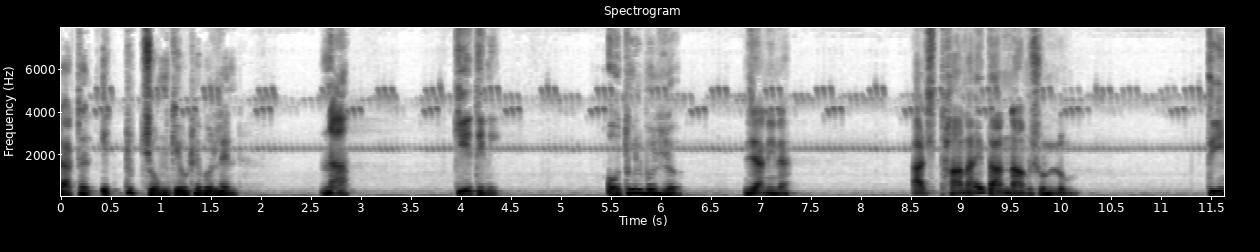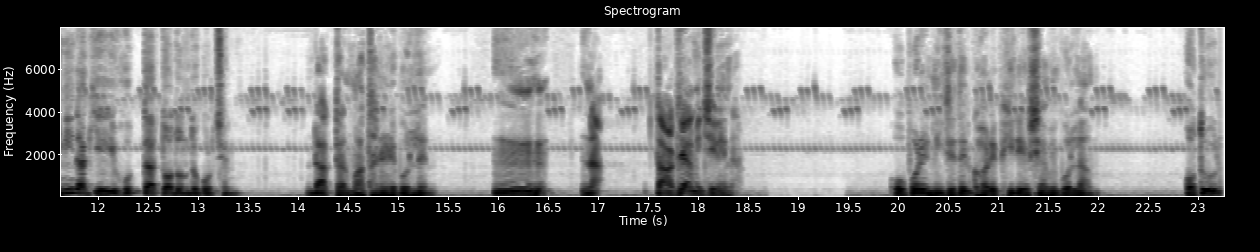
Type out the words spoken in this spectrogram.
ডাক্তার একটু চমকে উঠে বললেন না কে তিনি? অতুল বলল জানি না। আজ থানায় তার নাম শুনলুম। তিনি নাকি এই হত্যার তদন্ত করছেন? ডাক্তার মাথা নেড়ে বললেন না তাকে আমি চিনি না। ওপরে নিজেদের ঘরে ফিরে এসে আমি বললাম অতুল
